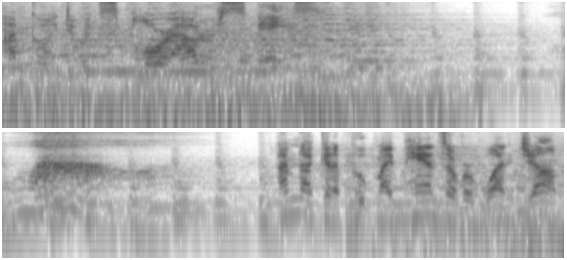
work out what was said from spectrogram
I'm going to explore outer space. Wow. I'm not gonna poop my pants over one jump.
